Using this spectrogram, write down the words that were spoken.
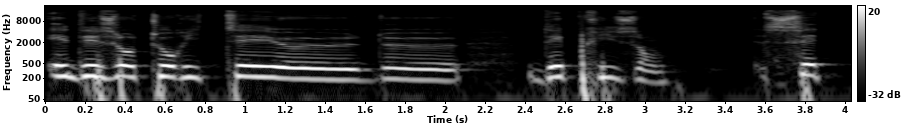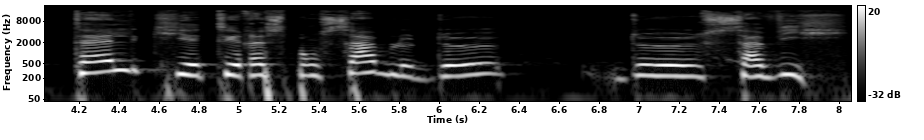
et des autorités euh, de, des prisons. C'est elle qui était responsable de, de sa vie.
